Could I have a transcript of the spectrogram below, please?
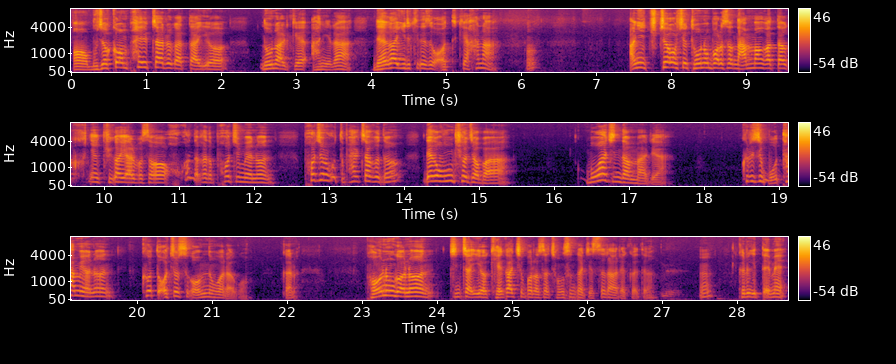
어 무조건 팔자를 갖다 이 논할 게 아니라 내가 이렇게 돼서 어떻게 하나 어? 아니 주책 없이 돈을 벌어서 남만 갖다 그냥 귀가 얇아서 허간 데가다 퍼주면은 퍼주는 것도 팔자거든 내가 움켜줘 봐. 모아진단 말이야. 그러지 못하면은 그것도 어쩔 수가 없는 거라고. 그러니까 버는 거는 진짜 이어 개같이 벌어서 정승같이 쓰라 그랬거든. 네. 응? 그렇기 때문에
